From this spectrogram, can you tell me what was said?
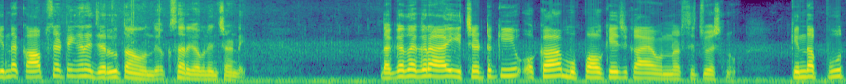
కింద కాప్ సెట్టింగ్ అనేది జరుగుతూ ఉంది. ఒకసారి గమనించండి. దగ్గర దగ్గర ఈ చెట్టుకి ఒక ముప్పావు కేజీ కాయ ఉన్న సిచ్యువేషను కింద పూత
